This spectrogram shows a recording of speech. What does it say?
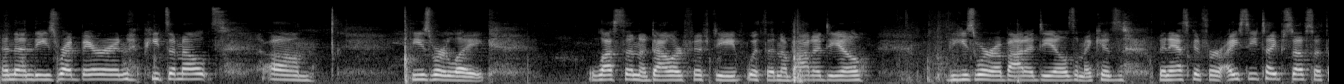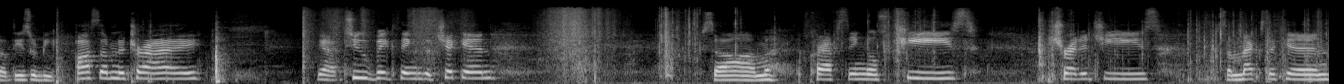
and then these Red Baron pizza melts. Um, these were like less than a dollar fifty with an Ibotta deal. These were Ibotta deals, and my kids been asking for icy type stuff, so I thought these would be awesome to try. We got two big things of chicken some Kraft Singles cheese, shredded cheese, some Mexican,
